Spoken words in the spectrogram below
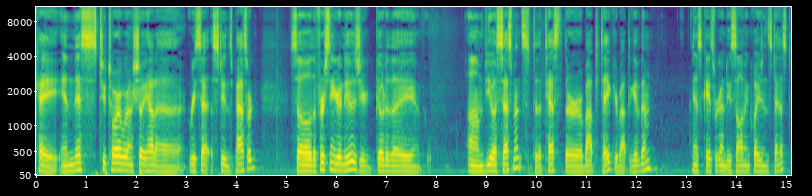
Okay, in this tutorial, we're going to show you how to reset a student's password. So the first thing you're going to do is you go to the um, view assessments to the test they're about to take, you're about to give them. In this case, we're going to do solving equations test.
